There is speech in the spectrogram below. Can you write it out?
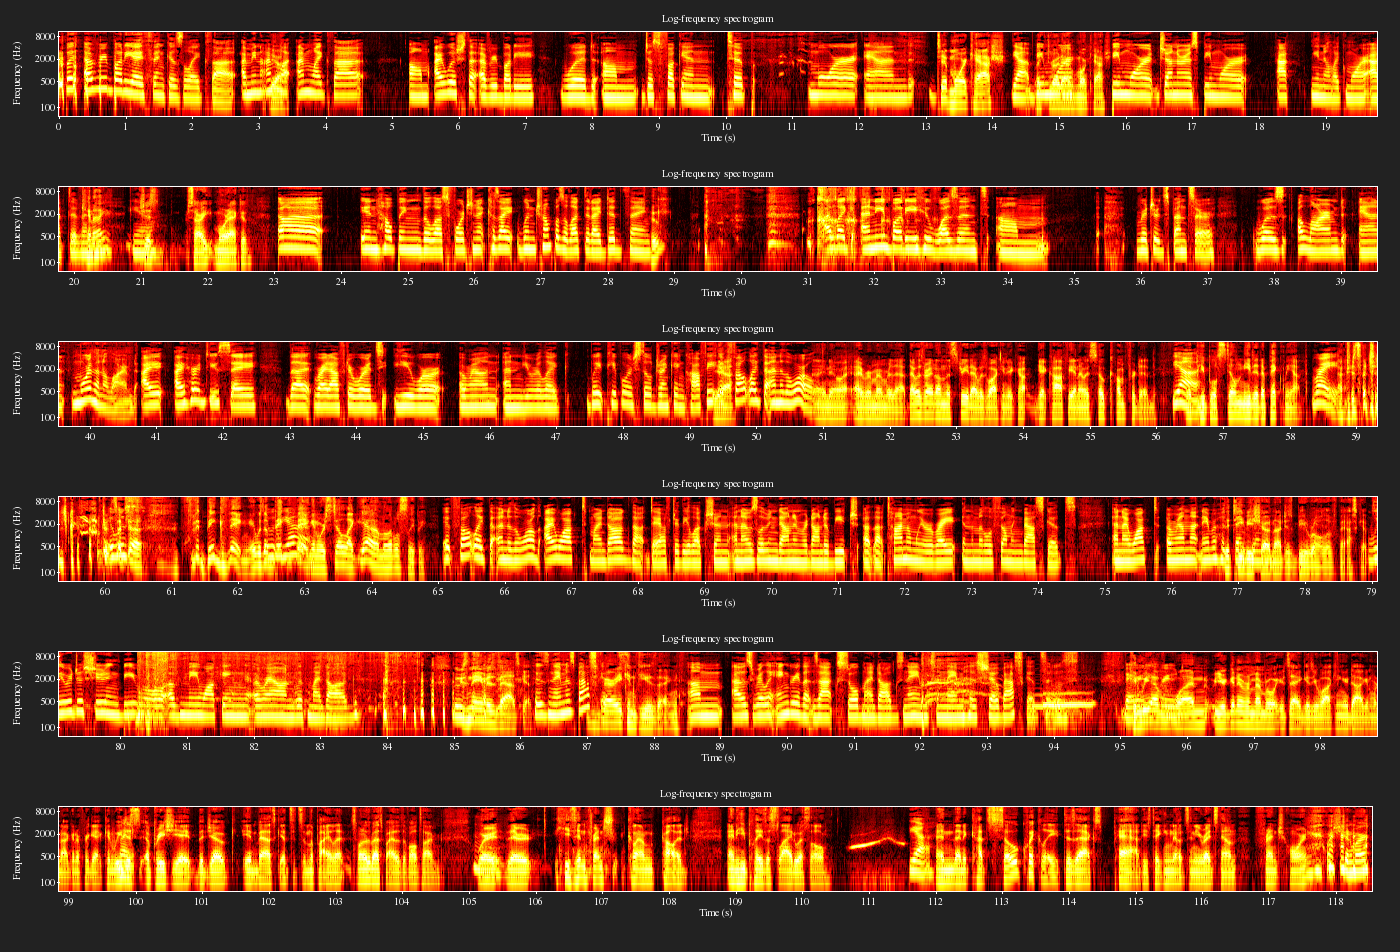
but everybody I think is like that. I mean, I'm Yeah. li- I'm like that. Um, I wish that everybody would um just fucking tip more and Tip more cash. yeah, be like throw more down more cash. be more generous, be more act, you know, like more active. Can and, I you know, just sorry more active? uh, in helping the less fortunate? Because I, when Trump was elected, I did think Who? I like anybody who wasn't um, Richard Spencer was alarmed and more than alarmed. I I heard you say that right afterwards you were around and you were like, "Wait, people are still drinking coffee." Yeah. It felt like the end of the world. I know. I, I remember that. That was right on the street. I was walking to co- get coffee, and I was so comforted. Yeah. that people still needed a pick me up. right. after such a after It such was- a th- big thing. It was a It big yeah. thing, and we're still like, yeah, I'm a little sleepy. It felt like the end of the world. I walked my dog that day after the election, and I was living down in Redondo Beach at that time, and we were right in the middle of filming baskets. And I walked around that neighborhood. The TV show, not just B-roll of baskets. We were just shooting B roll of me walking around with my dog, whose name is Basket. whose name is It's Basket. very confusing. Um, I was really angry that Zach stole my dog's name to name his show Baskets. It was very Can we have rude. one? You're going to remember what you're saying because you're walking your dog, and we're not going to forget. Can we Right. just appreciate the joke in Baskets? It's in the pilot. It's one of the best pilots of all time. Where hmm. they're he's in French clown college, and he plays a slide whistle. Yeah. and then it cuts so quickly to Zach's pad. He's taking notes and he writes down French horn question mark.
